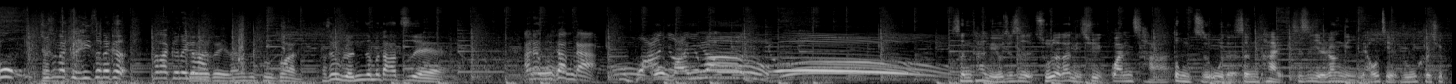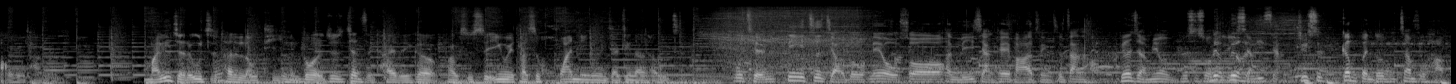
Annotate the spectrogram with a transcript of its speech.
哦，就是那个黑色那个，他那个那个吗？对，那个是树冠，好像人这么大字哎，还有无杠的，我玩。生态旅游就是除了让你去观察动植物的生态，其实也让你了解如何去保护它们。玛丽者的屋子，它的楼梯很多，就是这样子开的一个方式，是因为它是欢迎人家进到他屋子。目前第一只脚都没有说很理想，可以把它整只站好。不要讲没有，不是说没有很理想，就是根本都站不好。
